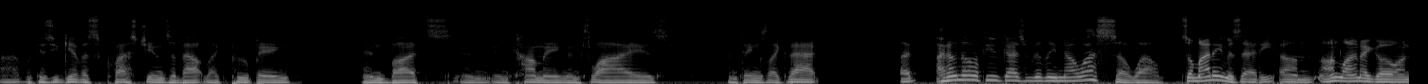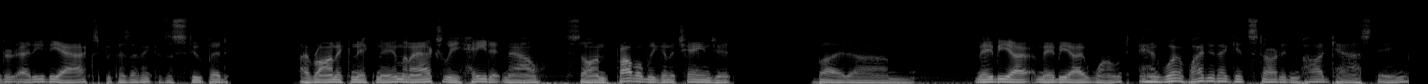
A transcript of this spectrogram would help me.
uh, because you give us questions about like pooping and butts and, and coming and flies and things like that. But I don't know if you guys really know us so well. So my name is Eddie. Um, online I go under Eddie the Axe because I think it's a stupid, ironic nickname, and I actually hate it now. So I'm probably going to change it. But um, maybe I maybe I won't. And where, why did I get started in podcasting?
